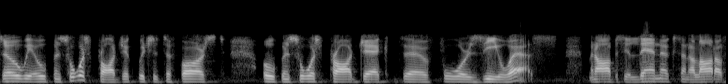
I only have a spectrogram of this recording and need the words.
Zowe open source project, which is the first open source project uh, for z/OS. I mean, obviously Linux and a lot of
